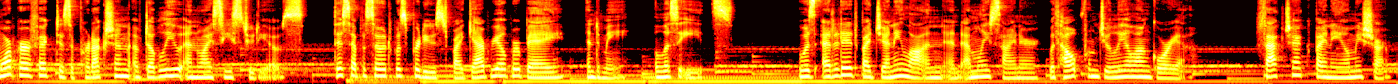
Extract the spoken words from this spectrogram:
More Perfect is a production of WNYC Studios. This episode was produced by Gabrielle Berbey and me, Alyssa Edes. It was edited by Jenny Lawton and Emily Siner with help from Julia Longoria. Fact check by Naomi Sharp.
